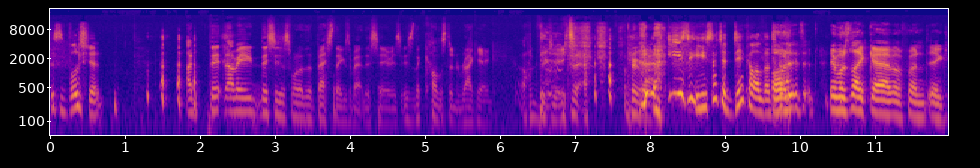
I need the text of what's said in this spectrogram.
This is bullshit. I, th- I mean, this is one of the best things about this series is the constant ragging on Vegeta. Easy. He's such a dick all the Oh, time. it, it was like uh, when like,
